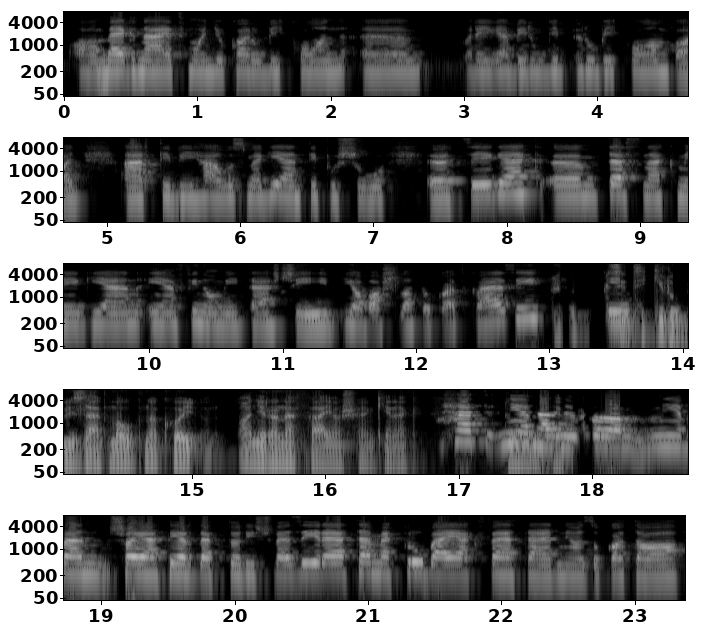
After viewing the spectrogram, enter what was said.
a Magnite mondjuk a Rubicon régebbi Rubicon, vagy RTB House, meg ilyen típusú cégek tesznek még ilyen, ilyen finomítási javaslatokat kvázi. Picit Én... kilobizzák maguknak, hogy annyira ne fájjon senkinek. Hát nyilván ők a, nyilván saját érdektől is vezéreltem, meg próbálják feltárni azokat a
